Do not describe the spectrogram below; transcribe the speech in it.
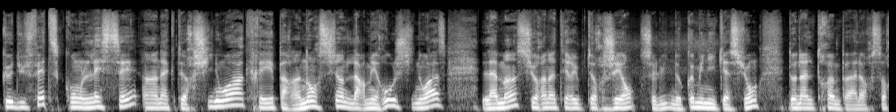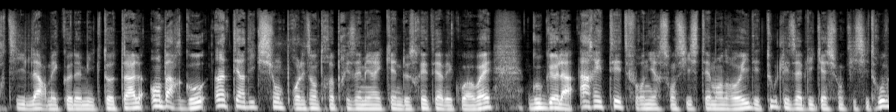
que du fait qu'on laissait à un acteur chinois, créé par un ancien de l'armée rouge chinoise, la main sur un interrupteur géant, celui de nos communications. Donald Trump a alors sorti l'arme économique totale, embargo, interdiction pour les entreprises américaines de traiter avec Huawei. Google a arrêté de fournir son système Android et toutes les applications qui s'y trouvent.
